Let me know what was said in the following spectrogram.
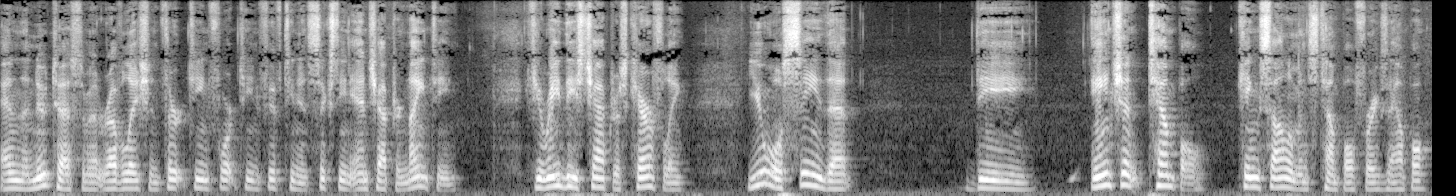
and in the New Testament, Revelation 13, 14, 15, and 16, and chapter 19, if you read these chapters carefully, you will see that the ancient temple, King Solomon's temple, for example,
